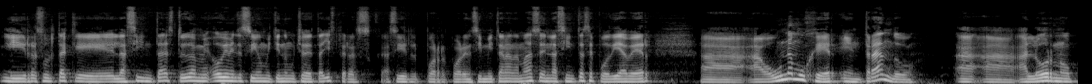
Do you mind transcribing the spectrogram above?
y resulta que la cinta, estoy, obviamente estoy omitiendo muchos detalles, pero es así por, por encimita nada más, en la cinta se podía ver a, a una mujer entrando a- a- al horno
